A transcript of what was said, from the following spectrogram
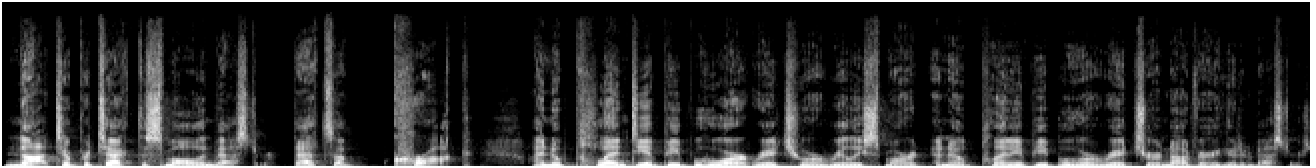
not to protect the small investor. That's a crock. I know plenty of people who aren't rich who are really smart. I know plenty of people who are rich who are not very good investors,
